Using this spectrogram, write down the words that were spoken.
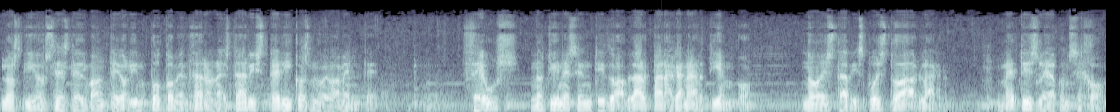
Los dioses del monte Olimpo comenzaron a estar histéricos nuevamente. Zeus, no tiene sentido hablar para ganar tiempo. No está dispuesto a hablar. Metis le aconsejó.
